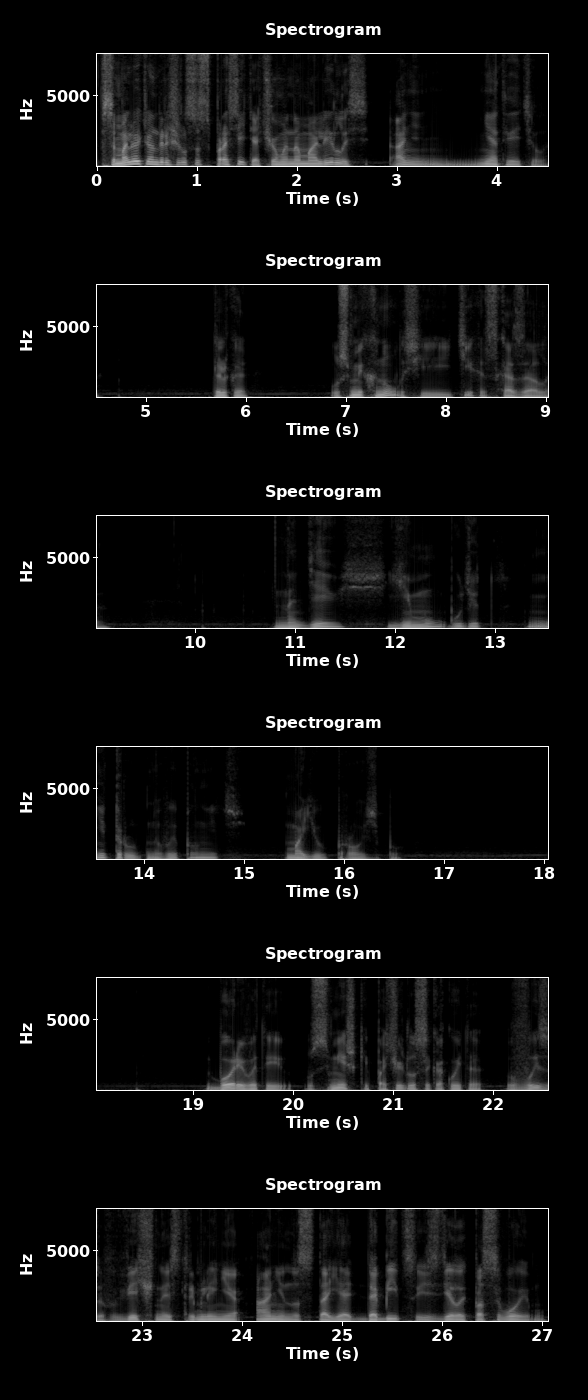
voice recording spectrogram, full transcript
В самолете он решился спросить, о чем она молилась. Аня не ответила. Только усмехнулась и тихо сказала. «Надеюсь, ему будет нетрудно выполнить мою просьбу». Боре в этой усмешке почудился какой-то вызов, вечное стремление Ани настоять, добиться и сделать по-своему.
